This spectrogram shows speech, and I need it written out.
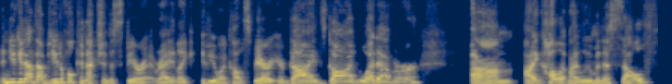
And you can have that beautiful connection to spirit, right? Like if you want to call it spirit, your guides, God, whatever. Um, I call it my luminous self.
